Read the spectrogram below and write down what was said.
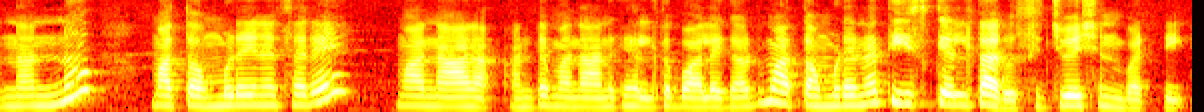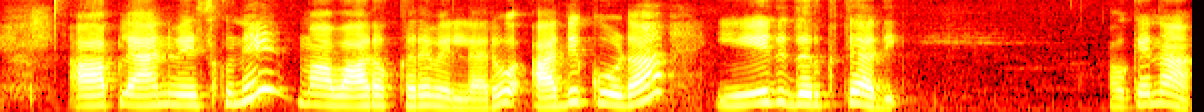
నన్ను మా తమ్ముడైనా సరే మా నాన్న అంటే మా నాన్నకి హెల్త్ బాగాలేదు కాబట్టి మా తమ్ముడైనా తీసుకెళ్తారు సిచ్యువేషన్ బట్టి. ఆ ప్లాన్ వేసుకుని మా వారు ఒక్కరే వెళ్ళారు. అది కూడా ఏది దొరికితే అది. ఓకేనా?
